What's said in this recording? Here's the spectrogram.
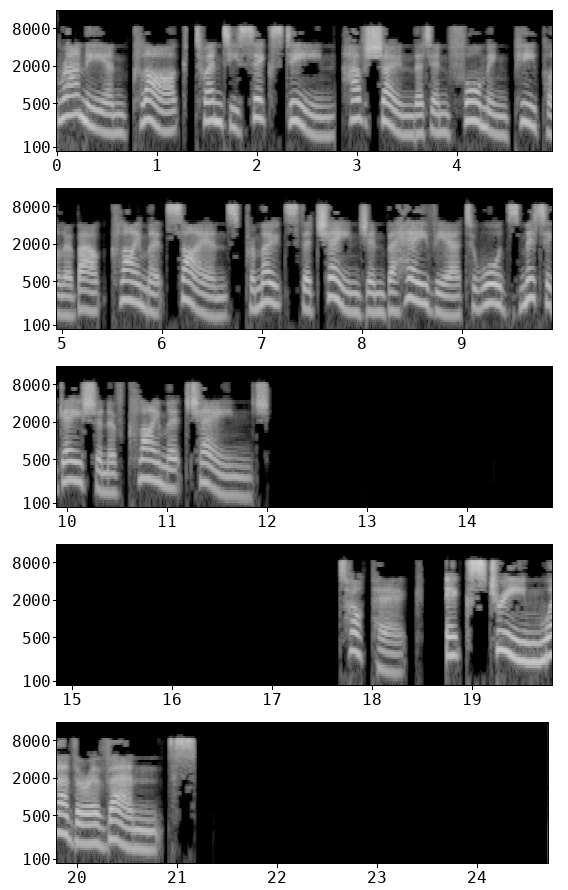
Ranney and Clark 2016 have shown that informing people about climate science promotes the change in behavior towards mitigation of climate change. Extreme weather events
